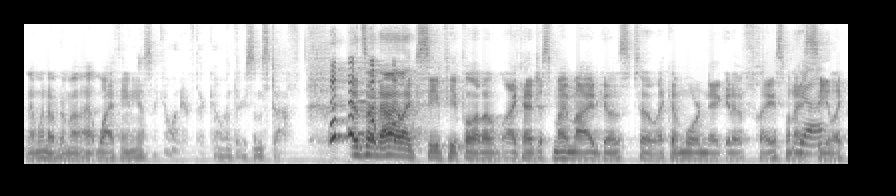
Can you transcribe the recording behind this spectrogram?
And I went over to my wife Annie. I was like, I wonder if they're going through some stuff. and so now I like see people and I'm like, I just my mind goes to like a more negative place when I Yeah. see like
